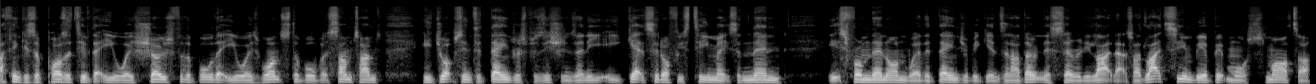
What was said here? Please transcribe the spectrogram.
I think it's a positive that he always shows for the ball, that he always wants the ball, but sometimes he drops into dangerous positions and he, he gets it off his teammates, and then it's from then on where the danger begins. And I don't necessarily like that. So I'd like to see him be a bit more smarter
